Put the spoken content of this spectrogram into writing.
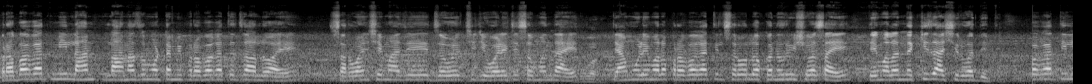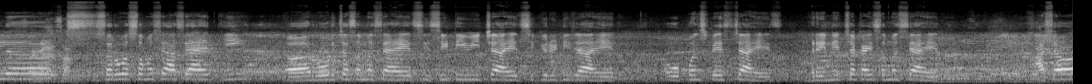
प्रभागात मी लहान लहानाचा मोठा मी प्रभागातच आलो आहे. सर्वांशी माझे जवळचे जिव्हाळ्याचे संबंध आहेत. त्यामुळे मला प्रभागातील सर्व लोकांवर विश्वास आहे. ते मला नक्कीच आशीर्वाद देतील. प्रभागातील सर्व समस्या अशा आहेत की रोडच्या समस्या आहेत सी सी टी व्हीच्या आहेत सिक्युरिटीच्या आहेत ओपन स्पेसच्या आहेत ड्रेनेजच्या काही समस्या आहेत. अशा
